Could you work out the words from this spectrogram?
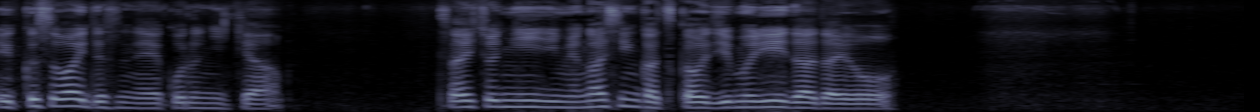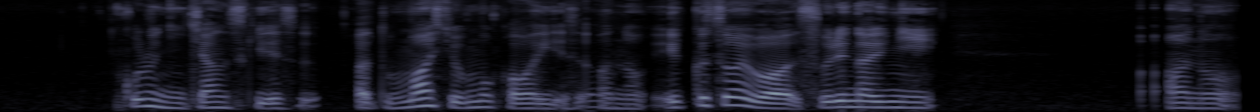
XY ですね、コルニちゃん。最初にメガ進化使うジムリーダーだよ。コルニちゃん好きです。あとマーションも可愛いです。あの、XY はそれなりに、あの、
